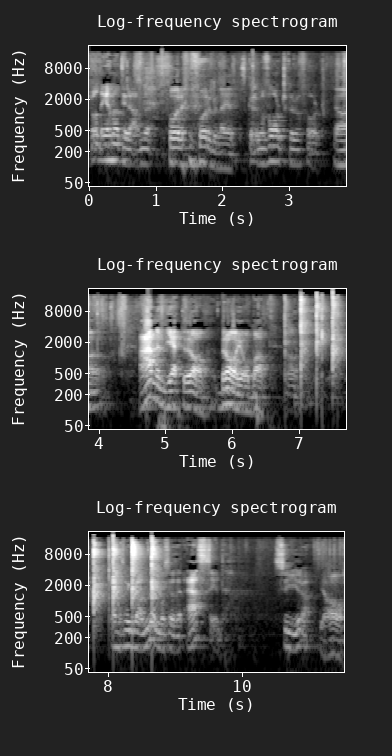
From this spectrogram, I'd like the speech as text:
Från det ena till det andra. For, Formula 1. Ska det gå fort, ska det gå fort. Ja. Nej men jättebra. Bra jobbat. Ja. En som vi glömde måste jag säga. Acid. Syra. Ja.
